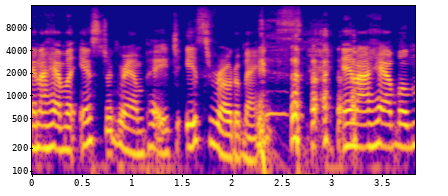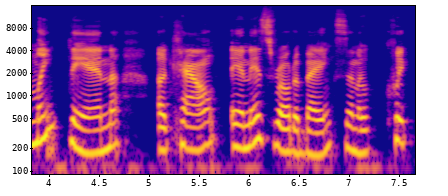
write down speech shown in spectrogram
and I have an Instagram page, it's Rhoda Banks, and I have a LinkedIn account, and it's Rhoda Banks. And a quick,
